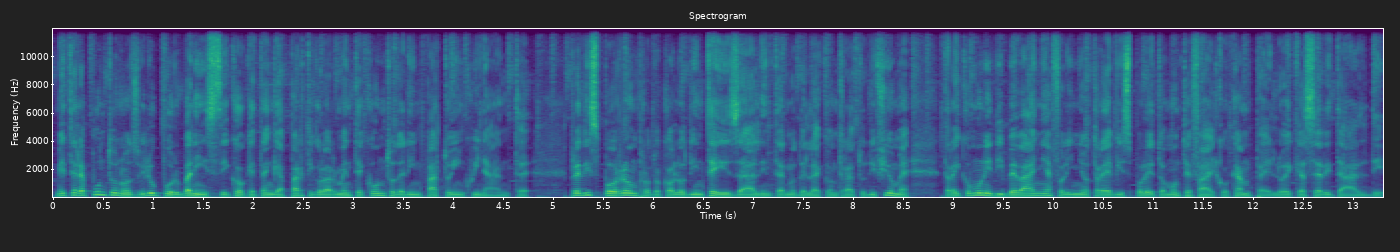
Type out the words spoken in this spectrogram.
mettere a punto uno sviluppo urbanistico che tenga particolarmente conto dell'impatto inquinante, predisporre un protocollo d'intesa all'interno del contratto di fiume tra i comuni di Bevagna, Foligno Trevi, Spoleto, Montefalco, Campello e Casseritaldi.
